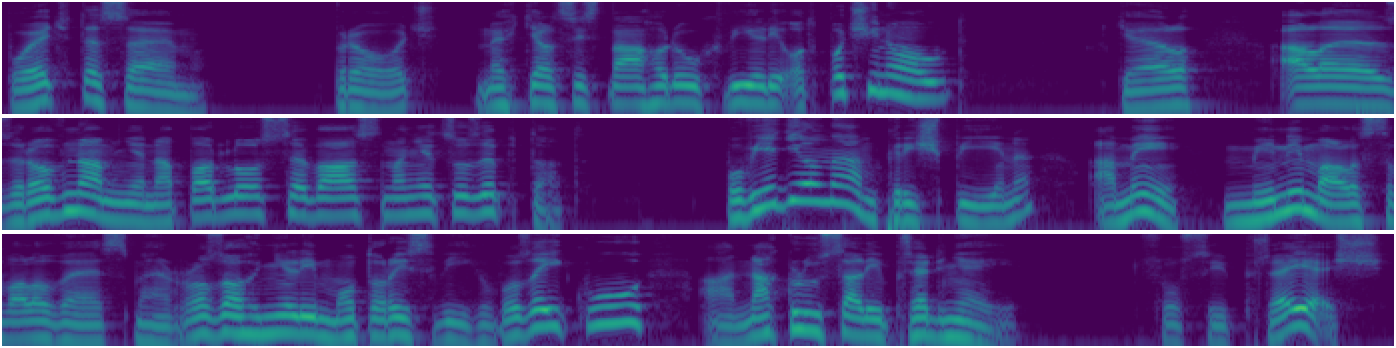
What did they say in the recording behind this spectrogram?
Pojeďte sem. Proč? Nechtěl si s náhodou chvíli odpočinout? Chtěl, ale zrovna mě napadlo se vás na něco zeptat. Pověděl nám Krišpín a my, minimal svalové, jsme rozohnili motory svých vozejků a naklusali před něj. Co si přeješ?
